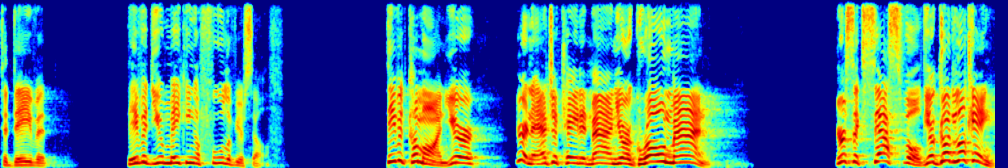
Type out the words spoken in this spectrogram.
to David David, you're making a fool of yourself. David, come on, you're, you're an educated man, you're a grown man, you're successful, you're good looking.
